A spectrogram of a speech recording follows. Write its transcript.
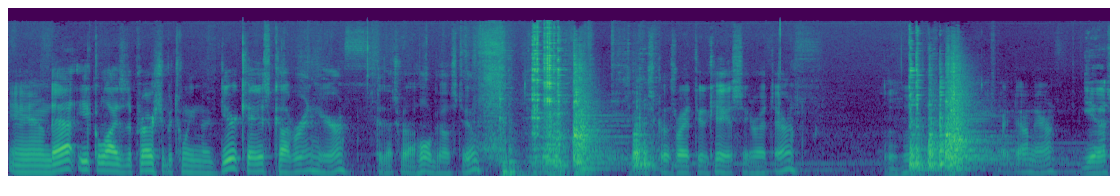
And that equalizes the pressure between the gear case cover in here, because that's where that hole goes to. This goes right through the case, see right there? Mm-hmm. Right down there. Yes.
